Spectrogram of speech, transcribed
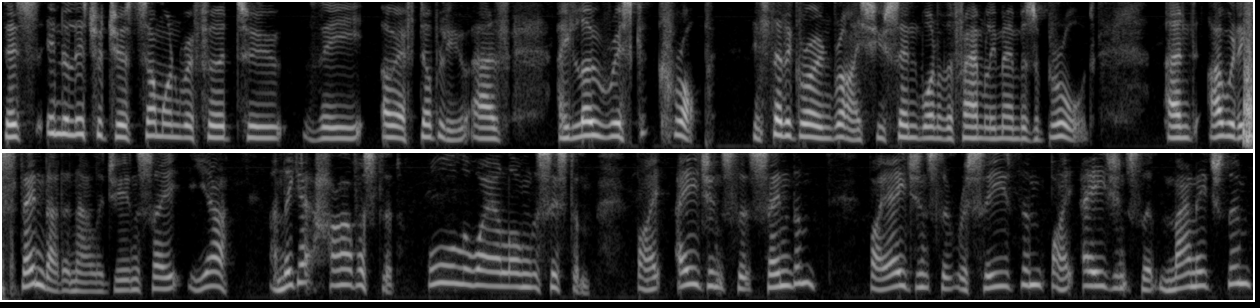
there's in the literature, someone referred to the OFW as a low risk crop instead of growing rice, you send one of the family members abroad. And I would extend that analogy and say, yeah, and they get harvested all the way along the system by agents that send them, by agents that receive them, by agents that manage them,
